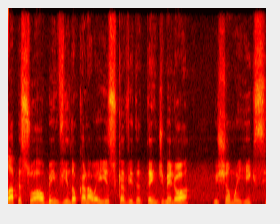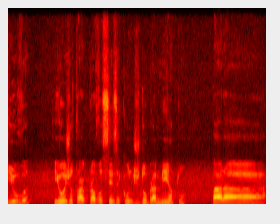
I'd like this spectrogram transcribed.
Olá pessoal, bem-vindo ao canal É Isso que a Vida Tem de Melhor. Me chamo Henrique Silva e hoje eu trago para vocês aqui um desdobramento para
